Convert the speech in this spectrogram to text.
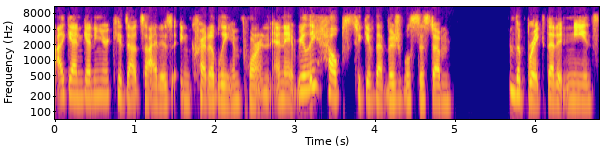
again, getting your kids outside is incredibly important. And it really helps to give that visual system the break that it needs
